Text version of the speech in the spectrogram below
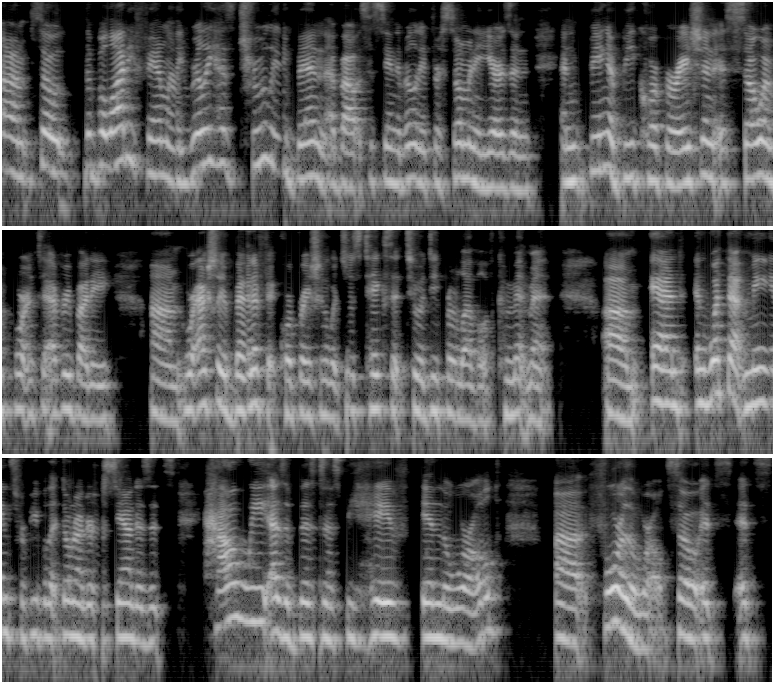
um, so the Bollati family really has truly been about sustainability for so many years, and and being a B corporation is so important to everybody. Um, we're actually a benefit corporation, which just takes it to a deeper level of commitment. Um, and and what that means for people that don't understand is it's how we as a business behave in the world uh, for the world. So it's it's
